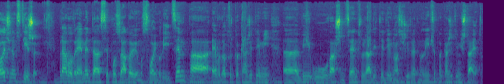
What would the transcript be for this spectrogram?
proleće nam stiže. Pravo vreme da se pozabavimo svojim licem, pa evo, doktorko, kažite mi, uh, vi u vašem centru radite diagnostički tretman lica, pa kažite mi šta je to?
